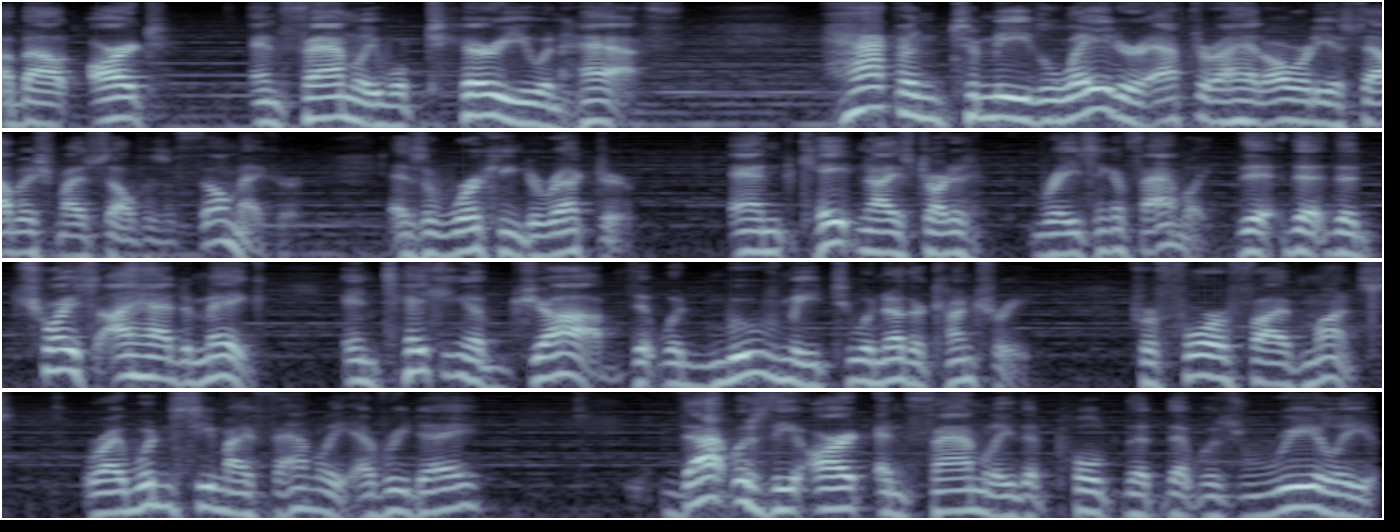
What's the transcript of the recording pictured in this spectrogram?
about art and family will tear you in half happened to me later after I had already established myself as a filmmaker, as a working director. And Kate and I started raising a family. The, the, the choice I had to make in taking a job that would move me to another country for four or five months where I wouldn't see my family every day. That was the art and family that pulled that that was really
